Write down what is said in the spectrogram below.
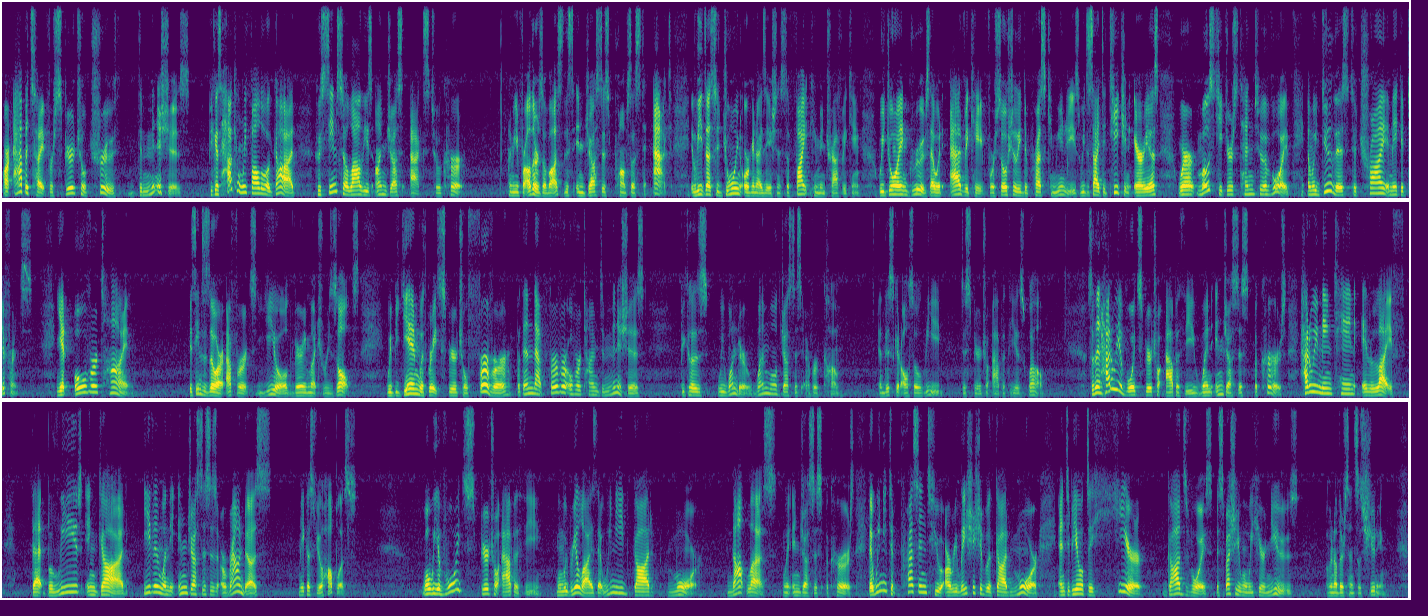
Our appetite for spiritual truth diminishes because how can we follow a God who seems to allow these unjust acts to occur? I mean, for others of us, this injustice prompts us to act. It leads us to join organizations to fight human trafficking. We join groups that would advocate for socially depressed communities. We decide to teach in areas where most teachers tend to avoid. And we do this to try and make a difference. Yet over time, it seems as though our efforts yield very much results. We begin with great spiritual fervor, but then that fervor over time diminishes because we wonder when will justice ever come? And this could also lead to spiritual apathy as well. So, then how do we avoid spiritual apathy when injustice occurs? How do we maintain a life that believes in God even when the injustices around us make us feel helpless? Well, we avoid spiritual apathy when we realize that we need God more, not less, when injustice occurs. That we need to press into our relationship with God more and to be able to hear God's voice, especially when we hear news of another senseless shooting.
